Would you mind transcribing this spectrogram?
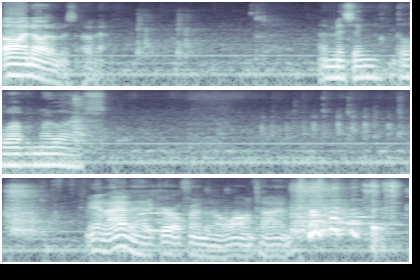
Oh, I know what I'm missing. Okay. I'm missing the love of my life. Man, I haven't had a girlfriend in a long time.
